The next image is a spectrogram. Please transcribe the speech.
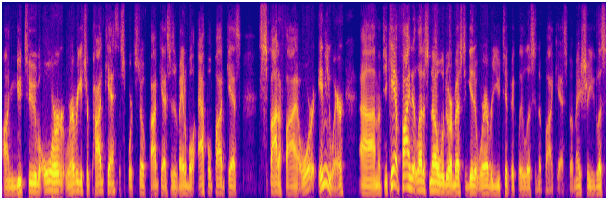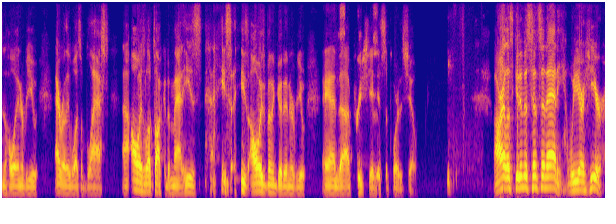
on YouTube or wherever you get your podcast. The Sports Stove podcast is available, Apple Podcasts, Spotify, or anywhere. Um, if you can't find it, let us know. We'll do our best to get it wherever you typically listen to podcasts. But make sure you listen to the whole interview. That really was a blast. Uh, always love talking to Matt. He's he's he's always been a good interview, and uh, appreciate his support of the show. All right, let's get into Cincinnati. We are here,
